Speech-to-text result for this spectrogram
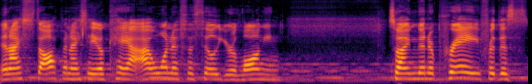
And I stop and I say, okay, I, want to fulfill your longing. So I'm going to pray for this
